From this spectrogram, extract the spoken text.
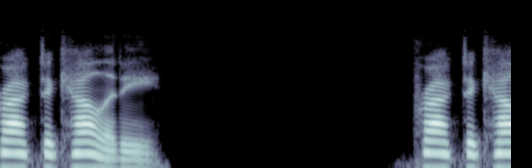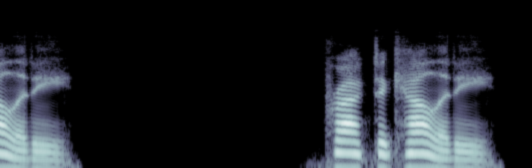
practicality. Practicality. Practicality.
